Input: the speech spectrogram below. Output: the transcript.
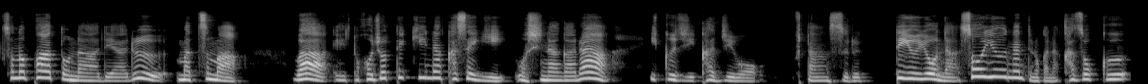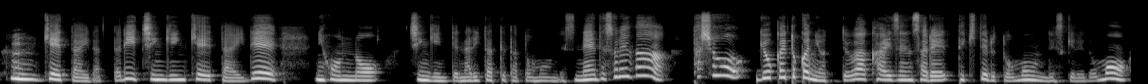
そのパートナーである、まあ、妻は、えっ、と、補助的な稼ぎをしながら、育児、家事を負担するっていうような、そういう、なんていうのかな、家族うん。形態だったり、賃金形態で日本の賃金って成り立ってたと思うんですね。で、それが多少業界とかによっては改善されてきてると思うんですけれども、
